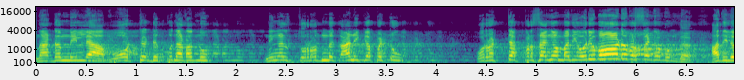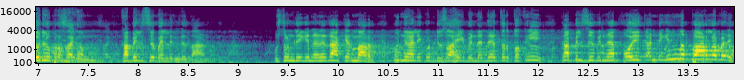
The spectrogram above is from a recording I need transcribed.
നടന്നില്ല. വോട്ടെടുപ്പ് നടന്നു. നിങ്ങൾ തുറന്ന് കാണിക്കപ്പെട്ടു. ഒരൊറ്റ പ്രസംഗം മതി. ഒരുപാട് പ്രസംഗമുണ്ട്. അതിലൊരു പ്രസംഗം കപിൽ സിബലിന്റെതാണ്. മുസ്ലിം ലീഗിന്റെ നേതാക്കന്മാർ കുഞ്ഞാലിക്കുട്ടി സാഹിബിന്റെ നേതൃത്വത്തിൽ കപിൽ സിബിനെ പോയി കണ്ട് ഇന്ന് പാർലമെന്റ്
